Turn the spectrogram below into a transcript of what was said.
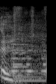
Hey.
